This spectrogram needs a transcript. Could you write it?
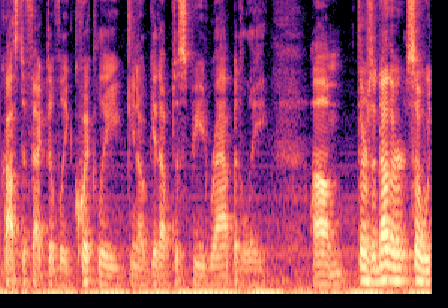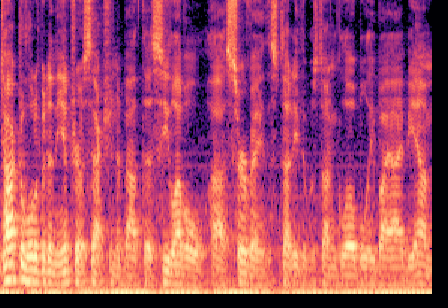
cost effectively, quickly, you know, get up to speed rapidly. Um, there's another, so we talked a little bit in the intro section about the C-level uh, survey, the study that was done globally by IBM.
